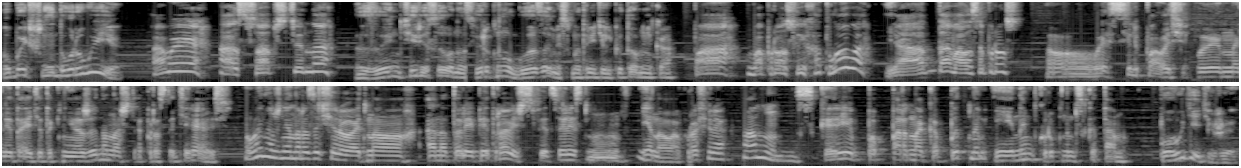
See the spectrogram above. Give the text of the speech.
Обычные дворовые? А вы, а собственно... Заинтересованно сверкнул глазами смотритель питомника. По вопросу их отлова я отдавал запрос. «О, Василий Павлович, вы налетаете так неожиданно, что я просто теряюсь. Вынужден разочаровать, но Анатолий Петрович специалист м, иного профиля. Он скорее по парнокопытным и иным крупным скотам». «Погодите же,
